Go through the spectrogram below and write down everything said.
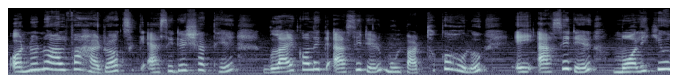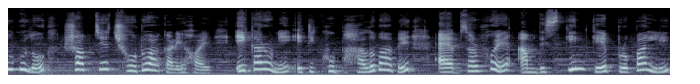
অন্যান্য আলফা হাইড্রক্সিক অ্যাসিডের সাথে গ্লাইকলিক অ্যাসিডের মূল পার্থক্য হলো, এই অ্যাসিডের মলিকিউলগুলো সবচেয়ে ছোট আকারে হয়। এই কারণে এটি খুব ভালোভাবে অ্যাবজর্ব হয়ে আমাদের স্কিনকে প্রপারলি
